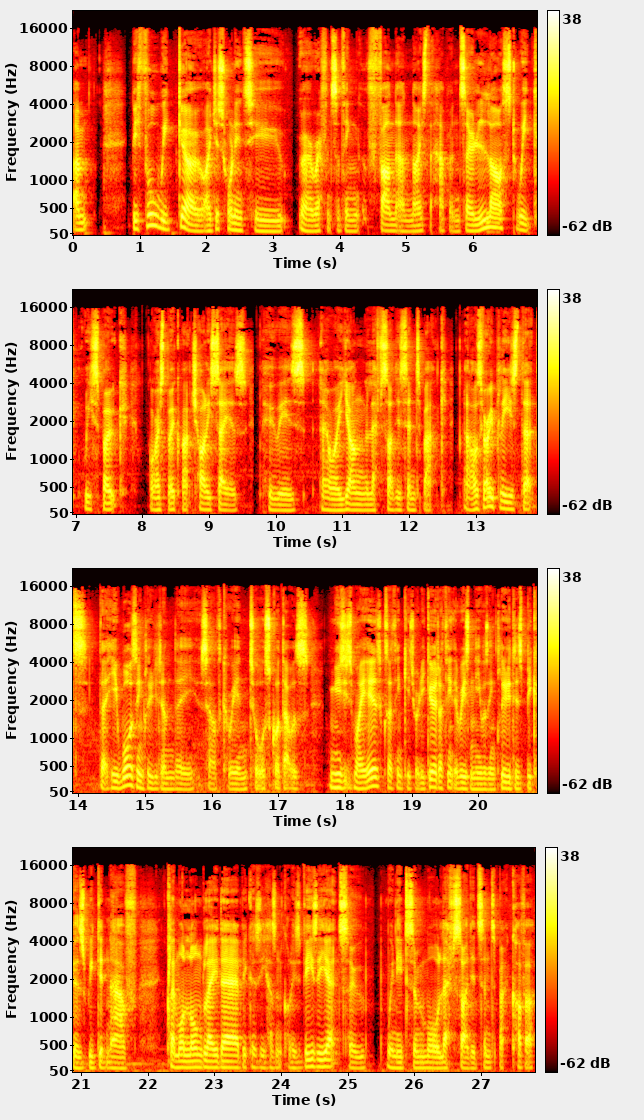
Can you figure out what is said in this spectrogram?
Um, before we go, I just wanted to uh, reference something fun and nice that happened. So last week we spoke, or I spoke about Charlie Sayers, who is our young left-sided centre back. And I was very pleased that that he was included in the South Korean tour squad. That was music to my ears because I think he's really good. I think the reason he was included is because we didn't have Clement Lenglet there because he hasn't got his visa yet. So we need some more left-sided centre back cover.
